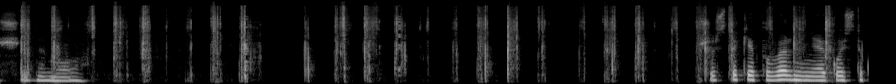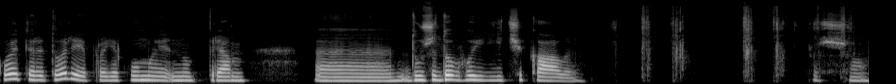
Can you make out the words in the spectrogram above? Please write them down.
що? Щось таке повернення якоїсь такої території, про яку ми ну прям Е, дуже довго її чекали. Про що?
